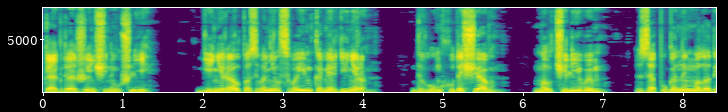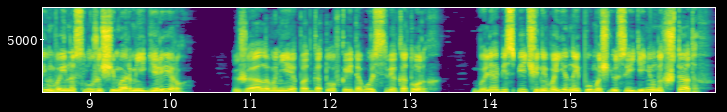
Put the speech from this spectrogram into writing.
Когда женщины ушли, генерал позвонил своим камердинерам, двум худощавым, молчаливым, запуганным молодым военнослужащим армии Герреро, жалования, подготовка и довольствие которых были обеспечены военной помощью Соединенных Штатов.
